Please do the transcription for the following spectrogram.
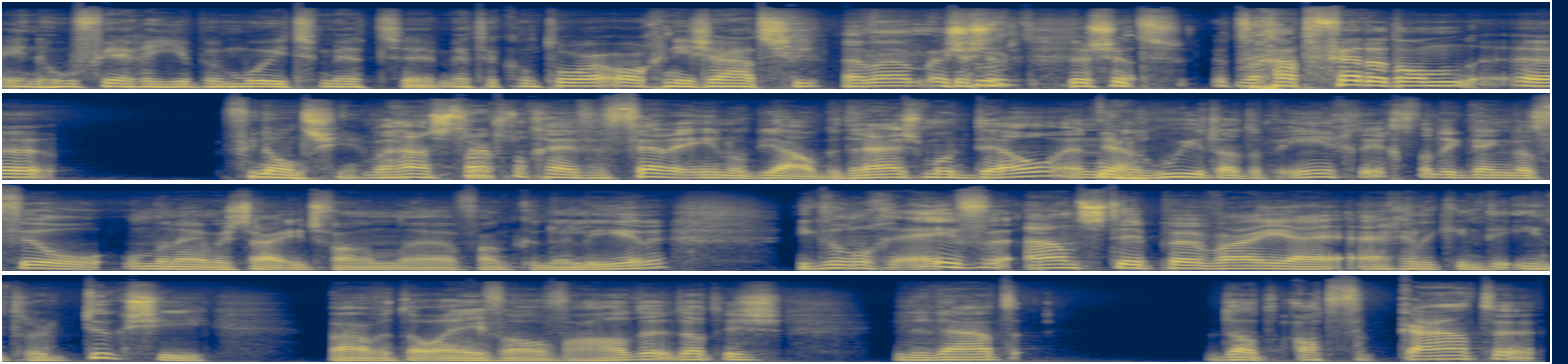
in hoeverre je bemoeit met, met de kantoororganisatie. Maar, maar, maar dus, het, dus het, het gaat verder dan financiën. We gaan straks nog even verder in op jouw bedrijfsmodel. En ja. hoe je dat hebt ingericht. Want ik denk dat veel ondernemers daar iets van, van kunnen leren. Ik wil nog even aanstippen waar jij eigenlijk in de introductie... waar we het al even over hadden. Dat is inderdaad dat advocaten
